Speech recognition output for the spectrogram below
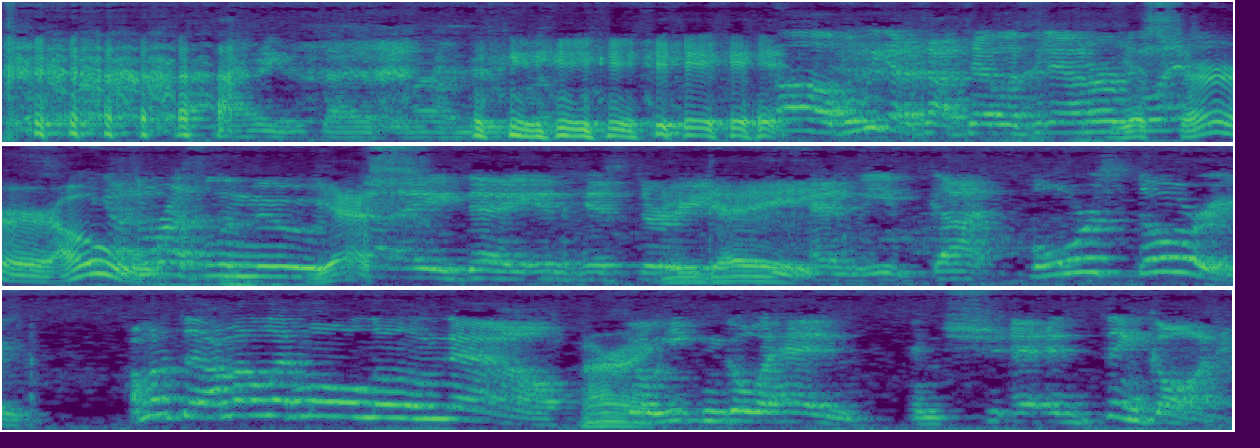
I haven't even signed up for my own newsletter. Oh, but we got a top 10 listed down Urban yes, Legends. sir. We got some Oh, wrestling news. We Yes. got a day in history. A day. And we've got four stories. I'm gonna tell, I'm gonna let Mole know them now, All right. so he can go ahead and and, sh- and think on it.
